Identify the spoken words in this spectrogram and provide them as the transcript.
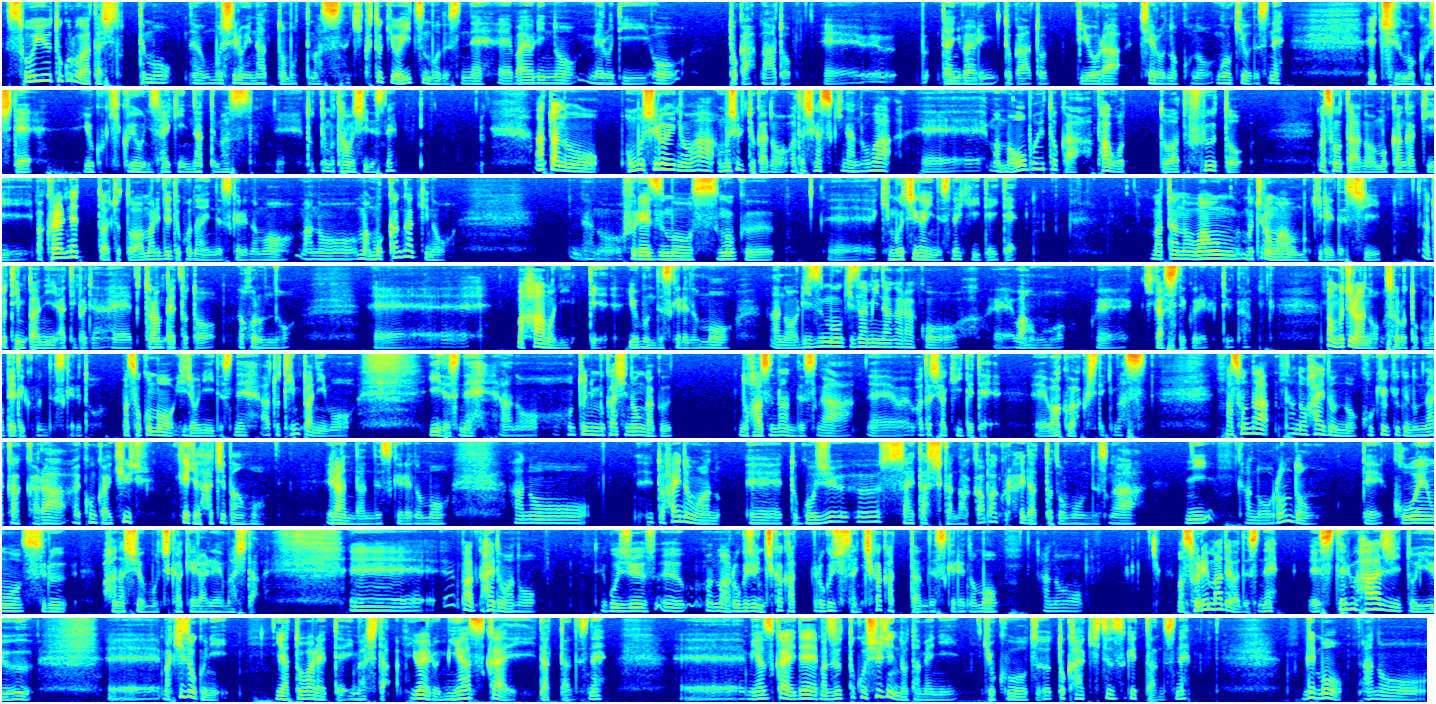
そういうところが私とっても面白いなと思ってます。聞くときはいつもですね、バイオリンのメロディーをとか、まあ、あと、えー、第2バイオリンとかあとビオラチェロのこの動きをですね、え注目してよく聞くように最近になってます、え、とっても楽しいですねあとあの面白いのは面白いというかあの私が好きなのは、えー、まあ、まあ、オーボエとかファゴットあとフルートまあ、その他あの木管楽器、まあ、クラリネットはちょっとあまり出てこないんですけれどもあの、まあ、木管楽器のあのフレーズもすごくえー、気持ちがいいんですね聴いていて。またあの和音もちろん和音も綺麗ですしあとティンパニーあティンパニーじゃない、えーと、トランペットとホルンの、えー、まあ、ハーモニーって呼ぶんですけれどもあのリズムを刻みながらこう、えー、和音を、えー、聞かせてくれるというような、まあ、もちろんあのソロとかも出てくるんですけれど、まあ、そこも非常にいいですね。あとティンパニーもいいですね。あの本当に昔の音楽のはずなんですが、えー、私が聞いてて、えー、ワクワクしてきます。まあ、そんなあのハイドンの交響曲の中から今回98番を選んだんですけれどもあの、えー、とハイドンはあの、えー、と50歳確か半ばぐらいだったと思うんですがにあのロンドンで講演をする話を持ちかけられました。えーまあ、ハイドンはあの50、まあ、60に近かった60歳に近かったんですけれどもあの、まあ、それまではですねステルハージーという、えー、まあ、貴族に雇われていましたいわゆる宮遣いだったんですね、えー、宮遣いで、まずっとこう主人のために曲をずっと書き続けてたんですねでもあの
